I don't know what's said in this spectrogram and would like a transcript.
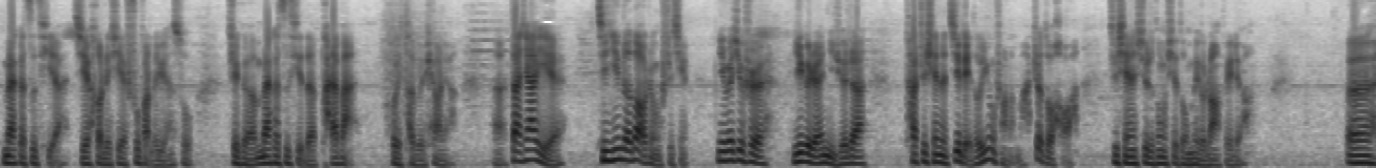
Mac 字体啊结合了一些书法的元素，这个 Mac 字体的排版会特别漂亮啊，大家也津津乐道这种事情，因为就是一个人你觉得他之前的积累都用上了嘛，这多好啊，之前学的东西都没有浪费掉。呃，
